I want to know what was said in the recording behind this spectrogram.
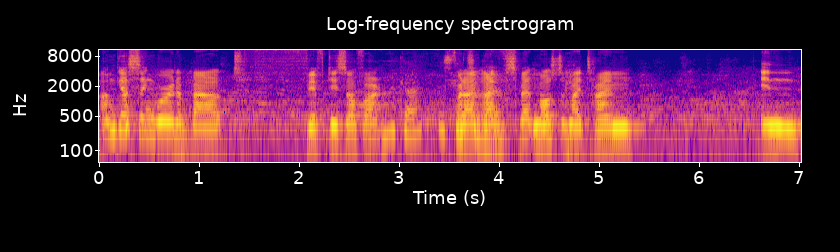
I'm guessing we're at about 50 so far. okay, that's But not too I've. I've spent most of my time in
